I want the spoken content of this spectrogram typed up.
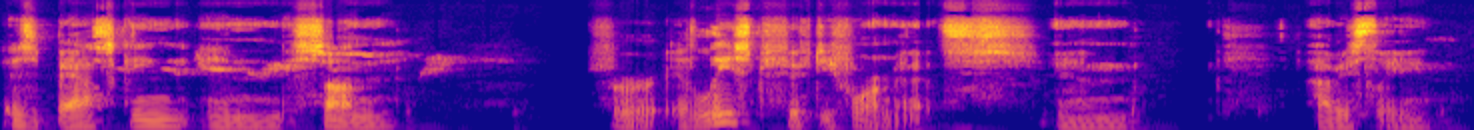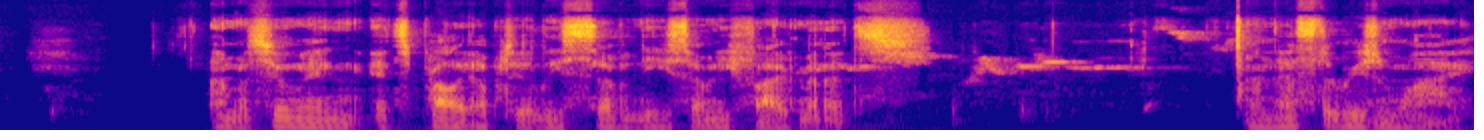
is basking in the sun for at least 54 minutes. And obviously, I'm assuming it's probably up to at least 70, 75 minutes. And that's the reason why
